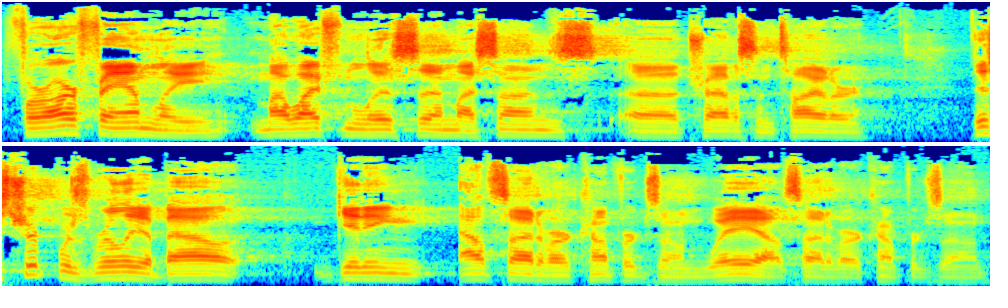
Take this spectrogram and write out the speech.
For our family, my wife Melissa, my sons uh, Travis and Tyler, this trip was really about getting outside of our comfort zone, way outside of our comfort zone,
